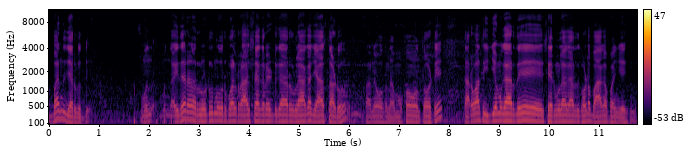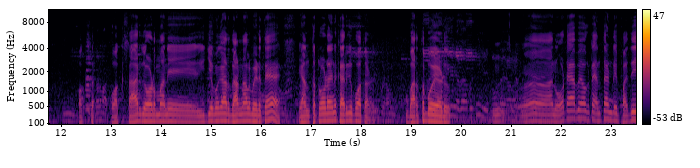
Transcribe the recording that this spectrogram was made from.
ఇబ్బంది జరుగుద్ది. ముందు ముందు అయితే నూటు నూరు రూపాయలు రాజశేఖర రెడ్డి గారు లాగా చేస్తాడు అనే ఒక నమ్మకంతో తర్వాత ఇజ్జమ్మ గారిది షర్మిల గారిది కూడా బాగా పనిచేసింది. ఒకసారి ఒకసారి చూడమని ఇజ్జమ్మ గారు దండాలు పెడితే ఎంత తోడైనా కరిగిపోతాడు. భర్త పోయాడు. నూట యాభై ఒకటి ఎంత అండి? పది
